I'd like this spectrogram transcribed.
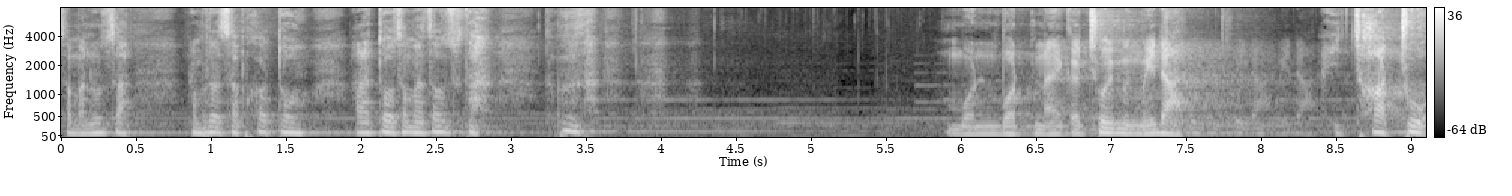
สมานุสสะนโมตัสสะภะคะวโตอะระหโตสมาสัมพุทธัสสะนโมตัสสะมนบทไหนก็ช่วยมึงไม่ได้ไอ้ชาติชั่ว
